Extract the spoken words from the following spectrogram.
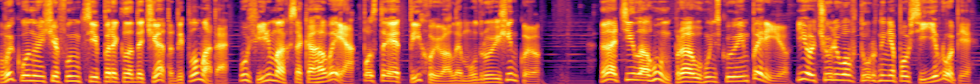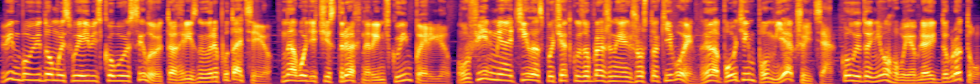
виконуючи функції перекладача та дипломата. У фільмах Сакагавея постає тихою, але мудрою жінкою, Атіла Гун правив Гунською імперією і очолював вторгнення по всій Європі. Він був відомий своєю військовою силою та грізною репутацією, наводячи страх на Римську імперію. У фільмі Атіла спочатку зображений як жорстокий воїн, а потім пом'якшується, коли до нього виявляють доброту.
